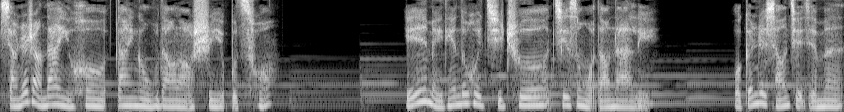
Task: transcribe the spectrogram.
想着长大以后当一个舞蹈老师也不错。爷爷每天都会骑车接送我到那里，我跟着小姐姐们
